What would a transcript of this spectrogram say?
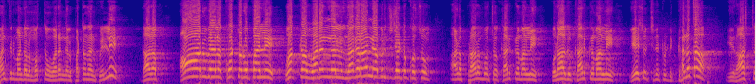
మంత్రి మండలం మొత్తం వరంగల్ పట్టణానికి వెళ్ళి దాదాపు ఆరు వేల కోట్ల రూపాయల్ని ఒక్క వరంగల్ నగరాన్ని అభివృద్ధి చేయడం కోసం ఆడ ప్రారంభోత్సవ కార్యక్రమాల్ని పునాదు కార్యక్రమాల్ని వేసొచ్చినటువంటి ఘనత ఈ రాష్ట్ర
